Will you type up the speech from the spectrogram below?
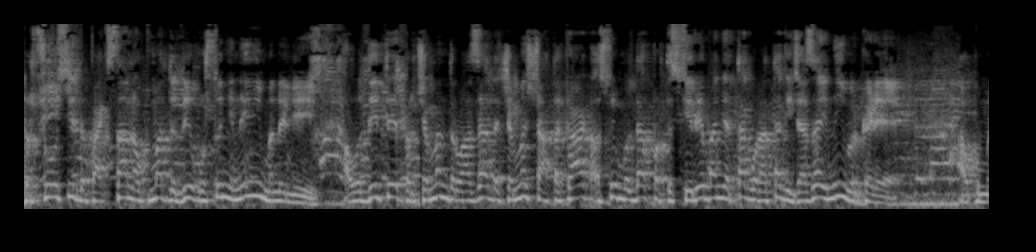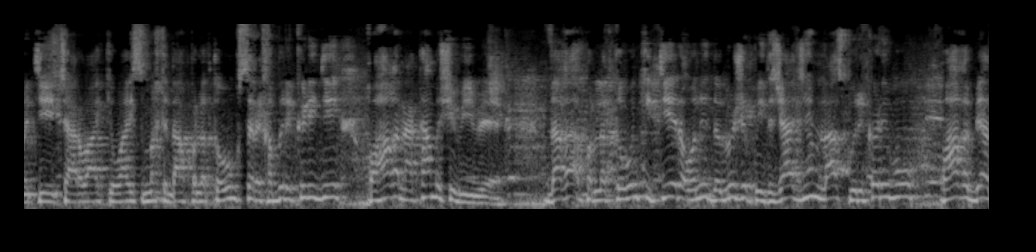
ترڅو چې د پاکستان حکومت د دوی غوښتنې نه وي منلي او دې ته پر چمن دروازه د چمن شاخته کاټ اسلم بلدک پر تذکیره باندې تګ وراتګ اجازه نه ورکړي حکومتي چارواکي وايي چې مخکې دا پرلتکوونکو سره خبرې کړې دي خو هغه ناکام شوي وي دغه پرلتکوونکي تیر اونۍ د لوژې په احتجاج هم لاس پورې کړی وو خو هغه بیا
